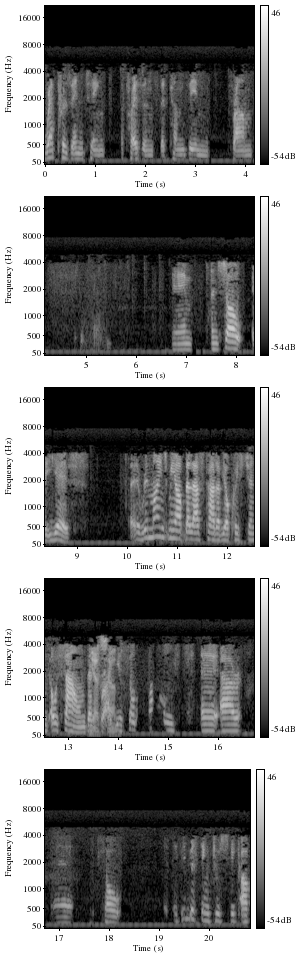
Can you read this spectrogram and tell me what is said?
representing a presence that comes in from um, and so uh, yes. Uh, remind me of the last part of your question. Oh sound that's yes, right. sound. yes so sounds uh, are uh, so it's interesting to speak of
